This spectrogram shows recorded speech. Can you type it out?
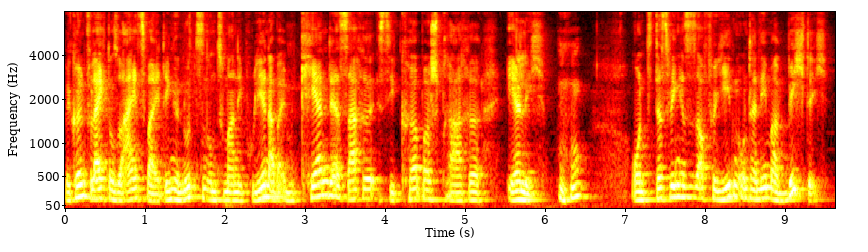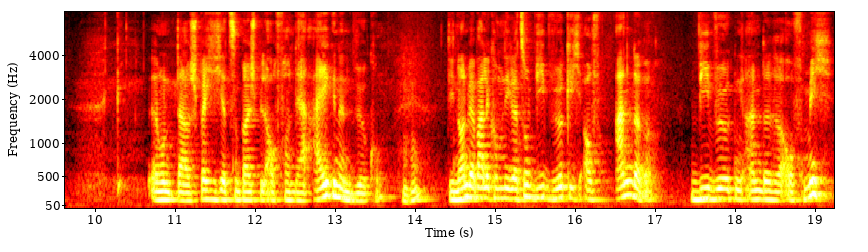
Wir können vielleicht noch so ein, zwei Dinge nutzen, um zu manipulieren, aber im Kern der Sache ist die Körpersprache ehrlich. Mhm. Und deswegen ist es auch für jeden Unternehmer wichtig, und da spreche ich jetzt zum Beispiel auch von der eigenen Wirkung. Mhm. Die nonverbale Kommunikation, wie wirke ich auf andere? Wie wirken andere auf mich?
